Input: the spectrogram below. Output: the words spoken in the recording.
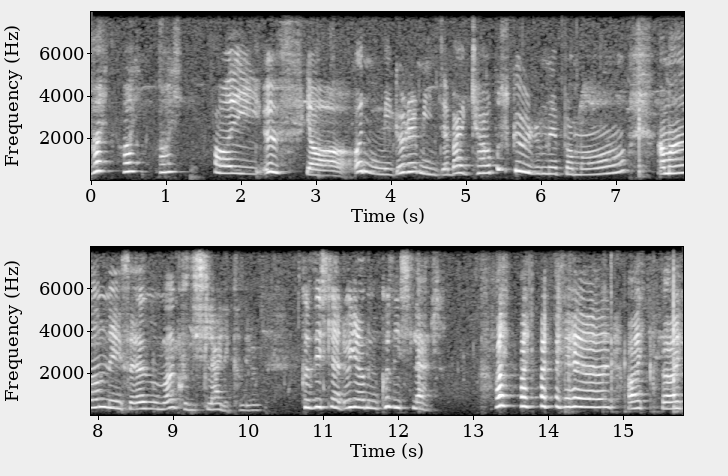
Ay ay ay. Ay üf ya. Annemi göremeyince ben kabus görürüm hep ama. Aman neyse en azından kız işlerle kalıyorum. Kız işler uyanın kız işler. Ay ay ay ay ay ay.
